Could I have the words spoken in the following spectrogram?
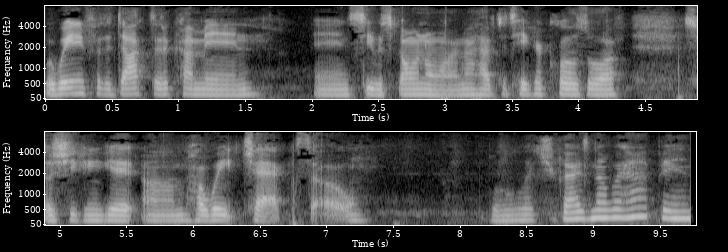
we're waiting for the doctor to come in and see what's going on. I have to take her clothes off so she can get um, her weight checked. So we'll let you guys know what happens.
